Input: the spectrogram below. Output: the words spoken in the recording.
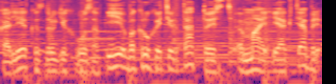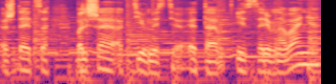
коллег из других вузов. И вокруг этих дат, то есть май и октябрь, ожидается большая активность. Это и соревнования,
